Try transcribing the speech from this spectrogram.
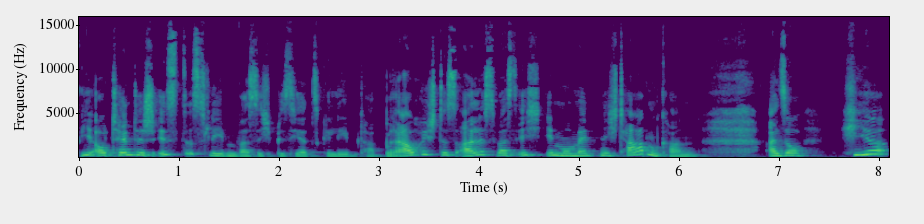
Wie authentisch ist das Leben, was ich bis jetzt gelebt habe? Brauche ich das alles, was ich im Moment nicht haben kann? Also hier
